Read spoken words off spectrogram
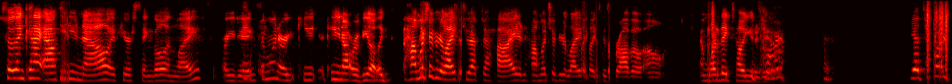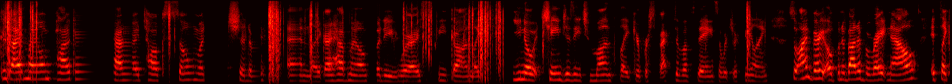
so then can I ask you now if you're single in life? Are you dating someone, or can you can you not reveal? Like, how much of your life do you have to hide, and how much of your life like does Bravo own? And what do they tell you it's to do? Yeah, it's hard because I have my own podcast. I talk so much shit about it, and like I have my own buddy where I speak on like you know it changes each month like your perspective of things and what you're feeling. So I'm very open about it. But right now it's like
